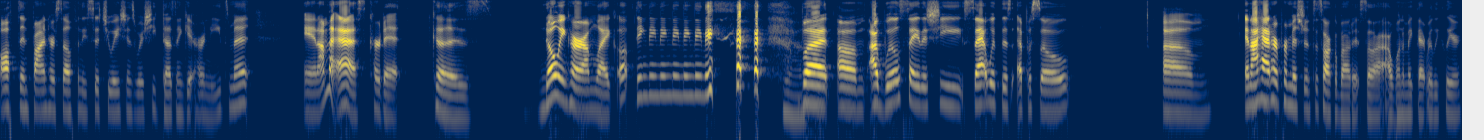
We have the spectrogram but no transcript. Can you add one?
often find herself in these situations where she doesn't get her needs met? And I'm to ask her that cuz knowing her I'm like, "Oh, ding ding ding ding ding ding ding." yeah But um I will say that she sat with this episode. Um and I had her permission to talk about it, so I, I want to make that really clear.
